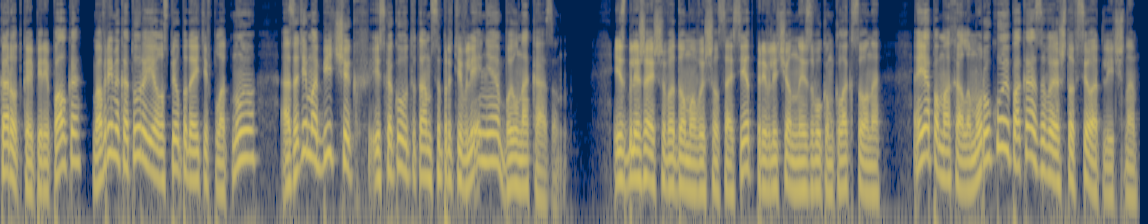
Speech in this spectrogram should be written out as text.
Короткая перепалка, во время которой я успел подойти вплотную, а затем обидчик из какого-то там сопротивления был наказан. Из ближайшего дома вышел сосед, привлеченный звуком клаксона. Я помахал ему рукой, показывая, что все отлично.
